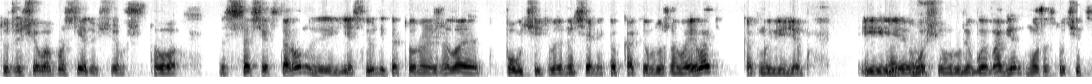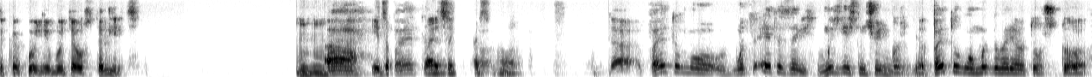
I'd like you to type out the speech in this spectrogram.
тут же еще вопрос следующий, что со всех сторон есть люди, которые желают поучить военачальников, как им нужно воевать, как мы видим. И, uh-huh. в общем, в любой момент может случиться какой-нибудь Аустерлиц. Uh-huh. А, и поэтому... Да, поэтому вот это зависит. Мы здесь ничего не можем делать. Поэтому мы говорим о том, что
